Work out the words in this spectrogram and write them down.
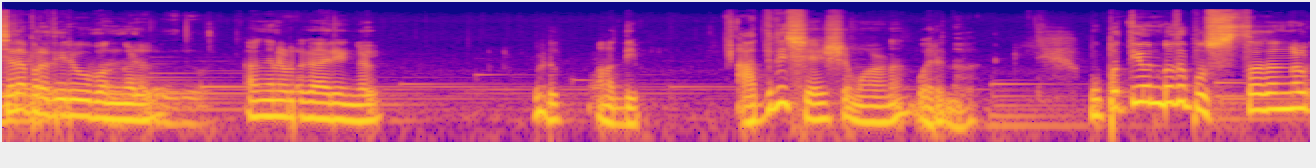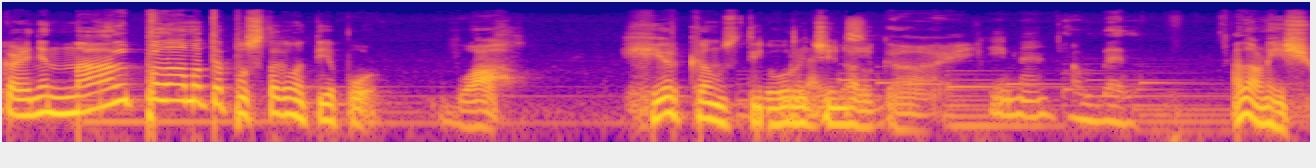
ചില പ്രതിരൂപങ്ങൾ അങ്ങനെയുള്ള കാര്യങ്ങൾ വിടും ആദ്യം. അതിനുശേഷമാണ് വരുന്നത്. മുപ്പത്തിയൊൻപത് പുസ്തകങ്ങൾ കഴിഞ്ഞ് നാൽപ്പതാമത്തെ പുസ്തകം എത്തിയപ്പോൾ വാ ഹിയർ കംസ് ദി ഒറിജിനൽ ഗായ് അതാണ് യേശു.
